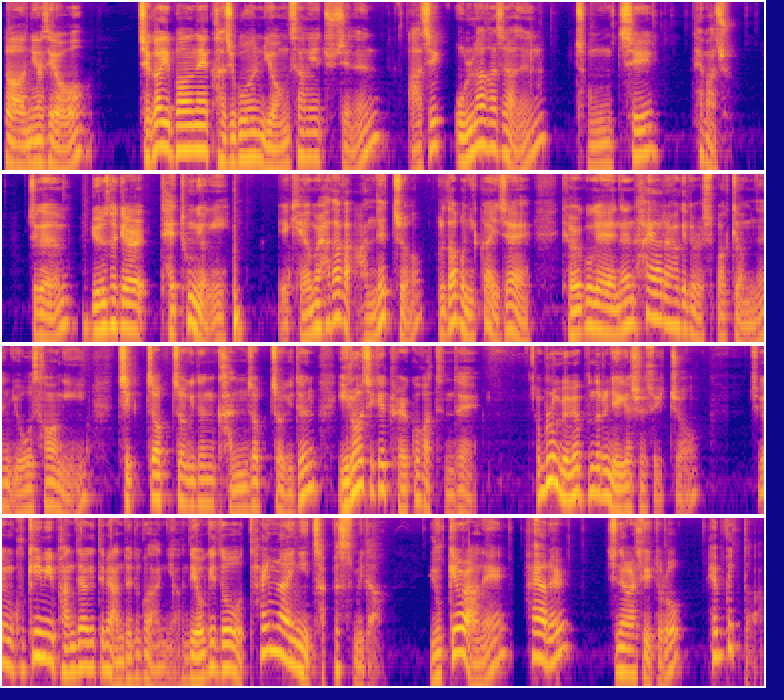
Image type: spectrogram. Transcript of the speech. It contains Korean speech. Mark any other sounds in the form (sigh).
자, 안녕하세요. 제가 이번에 가지고 온 영상의 주제는 아직 올라가지 않은 정치 테마주. 지금 윤석열 대통령이 이 계엄을 하다가 안 됐죠. 그러다 보니까 이제 결국에는 하야를 하게 될 수밖에 없는 요 상황이 직접적이든 간접적이든 이뤄지게 될 것 같은데, 물론 몇몇 분들은 얘기하실 수 있죠. 지금 국힘이 반대하기 때문에 안 되는 건 아니야. 근데 여기도 타임라인이 잡혔습니다. 6개월 안에 하야를 진행할 수 있도록 해보겠다.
